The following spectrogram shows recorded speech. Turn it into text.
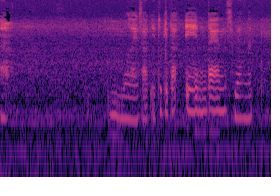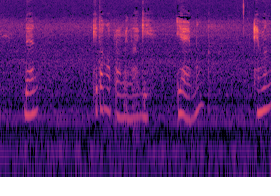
nah mulai saat itu kita intens banget. Dan kita nggak pernah main lagi. Ya emang emang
